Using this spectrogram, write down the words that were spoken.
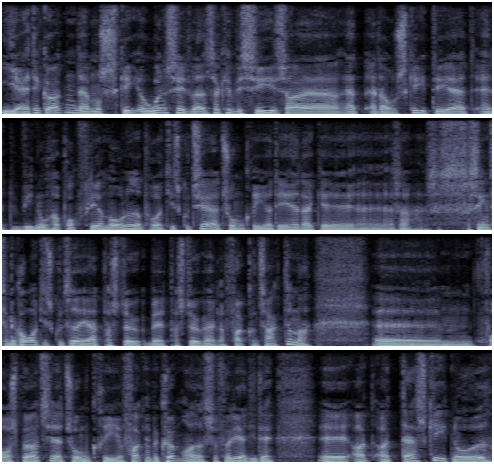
Ja, det gør den da måske, og uanset hvad, så kan vi sige, så er, at, er der jo sket det, at, at vi nu har brugt flere måneder på at diskutere atomkrig, og det er heller ikke, øh, altså så, så sent som i går diskuterede jeg et par styk, med et par stykker, eller folk kontaktede mig øh, for at spørge til atomkrig, og folk er bekymrede, selvfølgelig er de det, øh, og, og der er sket noget,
